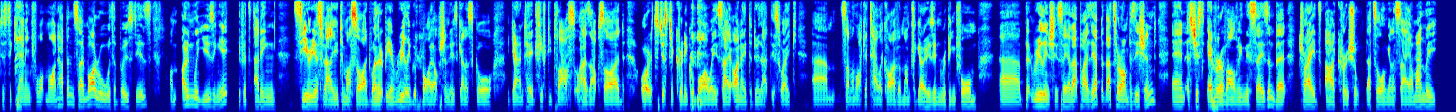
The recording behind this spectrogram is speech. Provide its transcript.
just accounting for what might happen. So my rule with a boost is I'm only using it if it's adding serious value to my side, whether it be a really good buy option who's going to score a guaranteed 50 plus or has upside, or it's just a critical buy where you say, I need to do that this week. Um, someone like a Talakai of a month ago who's in ripping form. Uh, but really interesting to see how that plays out. But that's where I'm positioned, and it's just ever evolving this season. But trades are crucial. That's all I'm going to say. I'm only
